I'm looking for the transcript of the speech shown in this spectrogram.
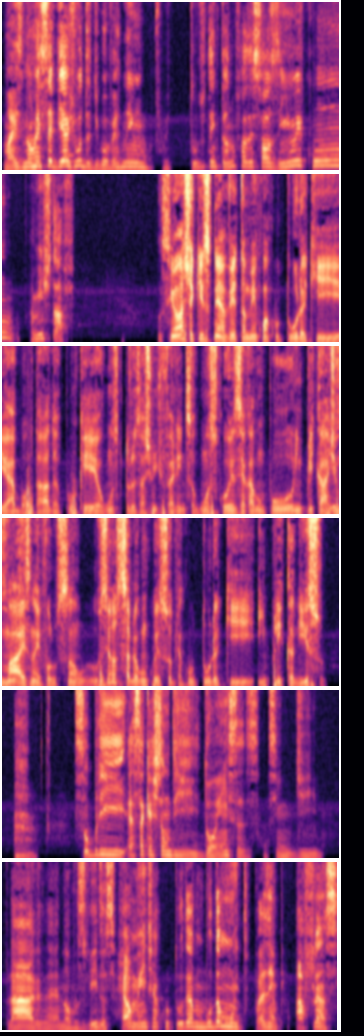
Mas não recebi ajuda de governo nenhum. Foi tudo tentando fazer sozinho e com a minha staff. O senhor acha que isso tem a ver também com a cultura que é abordada? Porque algumas culturas acham diferentes algumas coisas e acabam por implicar Isso, demais na evolução. O senhor sabe alguma coisa sobre a cultura que implica nisso? Sobre essa questão de doenças, assim, de pragas, né, novos vírus, realmente a cultura muda muito. Por exemplo, a França.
